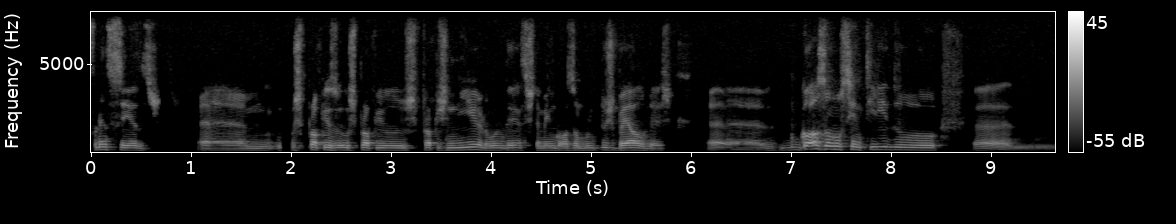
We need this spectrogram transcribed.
franceses, um, os, próprios, os próprios, próprios neerlandeses também gozam muito dos belgas. Uh, gozam no sentido, uh,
